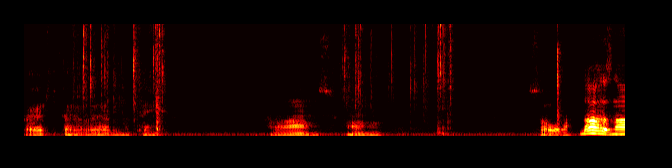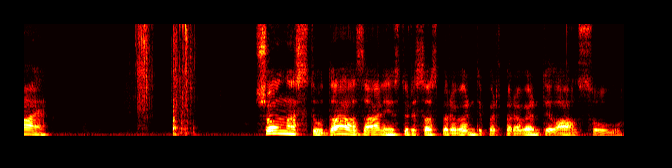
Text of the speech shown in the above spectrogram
Перт перевернутий. Лагус. Ага. Соло. Да, знає. Що в нас тут? Да, Альгіз, Торісас перевернутий, перт перевернутий, Лагус, Соло.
